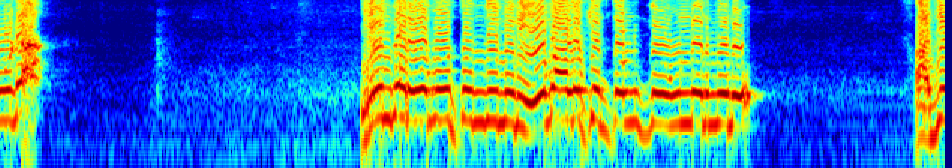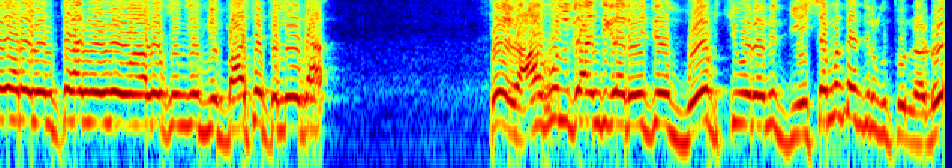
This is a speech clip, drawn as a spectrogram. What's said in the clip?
కూడా ఏం జరగబోతుంది? మీరు ఏం ఆలోచనతో ఉన్నారు మీరు? అధికార యంత్రాంగం ఏం ఆలోచించే మీ బాధ్యత లేదా? ఏ రాహుల్ గాంధీ గారు అయితే ఓట్ చూర్ అని దేశమంతా తిరుగుతున్నాడు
